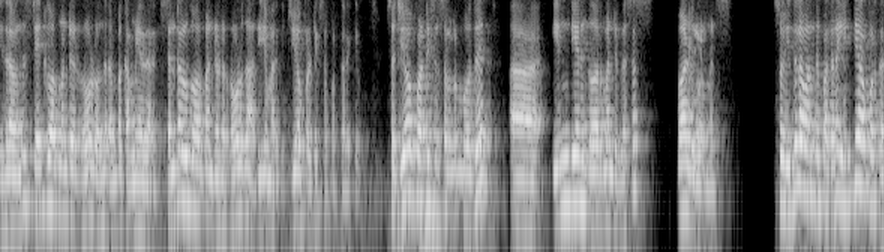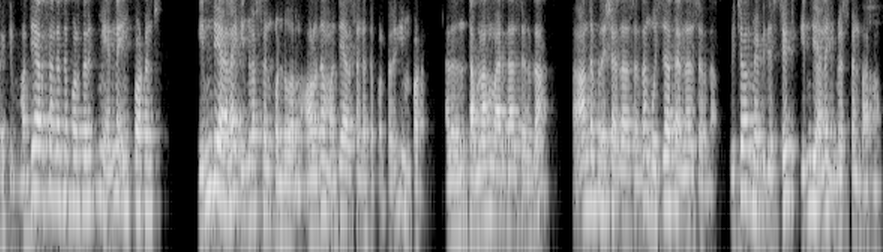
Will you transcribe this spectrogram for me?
இதுல வந்து ஸ்டேட் கவர்மெண்டோட ரோல் வந்து ரொம்ப கம்மியாக தான் இருக்கு. சென்ட்ரல் கவர்மெண்டோட ரோல் தான் அதிகமா இருக்கு ஜியோ பாலிட்டிக்ஸை பொறுத்த வரைக்கும். ஸோ ஜியோ பாலிட்டிக்ஸ் சொல்லும்போது Indian government versus world governments so இதுல வந்து பார்த்தீங்கன்னா இந்தியாவை பொறுத்த வரைக்கும் மத்திய அரசாங்கத்தை பொறுத்த வரைக்கும் என்ன இம்பார்ட்டன்ட் இந்தியால இன்வெஸ்ட்மெண்ட் கொண்டு வரணும். அவ்வளவுதான் மத்திய அரசாங்கத்தை பொறுத்த வரைக்கும் இம்பார்ட்டன்ட் அது வந்து தமிழகமா இருந்தாலும் சரிதான் ஆந்திர பிரதேஷா இருந்தாலும் சரிதான் குஜராத்தா இருந்தாலும் சரிதான். Which are maybe the state இந்தியால இன்வெஸ்ட்மெண்ட் வரணும்.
